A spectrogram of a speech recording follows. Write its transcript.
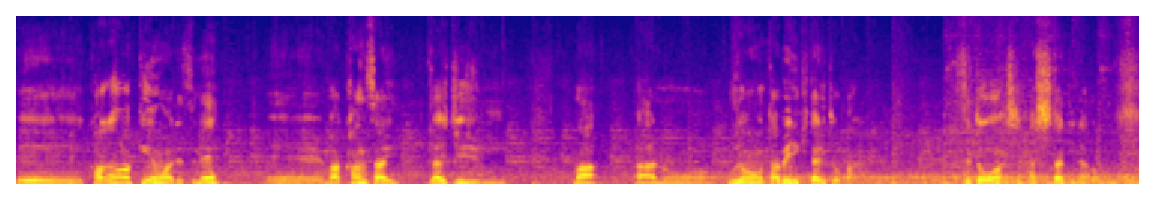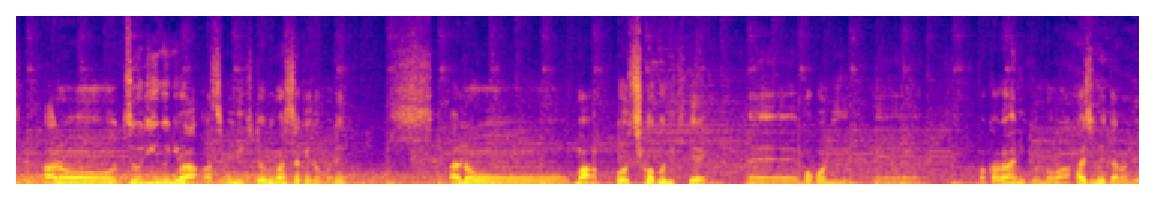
えー香川県はですね、えーまあ、関西在住に、まああのうどんを食べに来たりとか瀬戸大橋走ったりなど、あのツーリングには遊びに来ておりましたけどもね、あのまあ、こう四国に来て、えーここに、えーまあ、香川に来るのは初めてなので、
